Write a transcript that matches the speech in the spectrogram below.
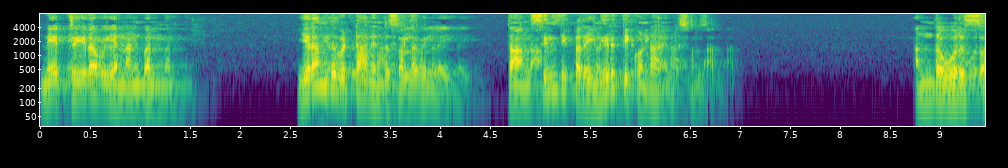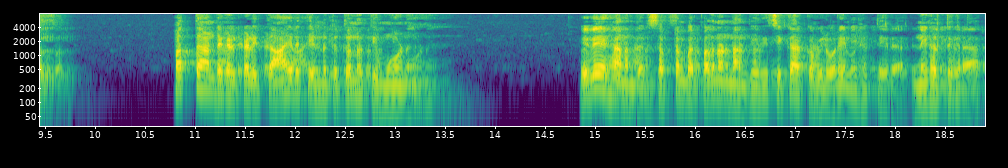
நேற்று இரவு என் நண்பன் இறந்து விட்டான் என்று சொல்லவில்லை. தான் சிந்திப்பதை நிறுத்திக் கொண்டான் என்று சொன்னார். அந்த ஒரு சொல் பத்து ஆண்டுகள் கழித்து ஆயிரத்தி எண்ணூத்தி தொண்ணூத்தி மூணு விவேகானந்தர் செப்டம்பர் பதினொன்றாம் தேதி சிக்காகோவில் உரை நிகழ்த்துகிறார் நிகழ்த்துகிறார்.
